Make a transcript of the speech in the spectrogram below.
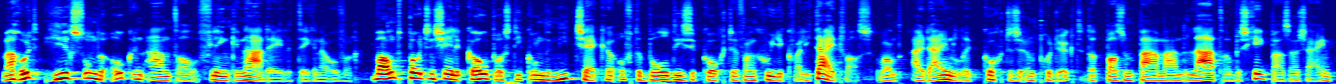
Maar goed, hier stonden ook een aantal flinke nadelen tegenover. Want potentiële kopers die konden niet checken of de bol die ze kochten van goede kwaliteit was. Want uiteindelijk kochten ze een product dat pas een paar maanden later beschikbaar zou zijn,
